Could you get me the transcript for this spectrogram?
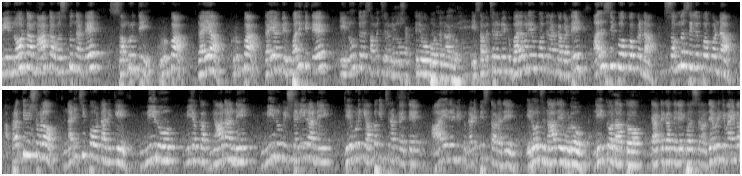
మీ నోట మాట వస్తుందంటే సమృద్ధి కృప దయ కృప దయ అని మీరు పలికితే ఈ నూతన సంవత్సరం మీకు శక్తిని ఇవ్వబోతున్నాడు. ఈ సంవత్సరం మీకు బలమని ఇవ్వబోతున్నాడు కాబట్టి అలసిపోకోకుండా సొమ్మసిల్లిపోకుండా ప్రతి విషయంలో నడిచిపోవటానికి మీరు మీ యొక్క జ్ఞానాన్ని మీరు మీ శరీరాన్ని దేవుడికి అప్పగించినట్లయితే ఆయనే మీకు నడిపిస్తాడని ఈరోజు నా దేవుడు నీతో నాతో తేటగా తెలియపరుస్తున్నాడు. దేవుడికి మహిమ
